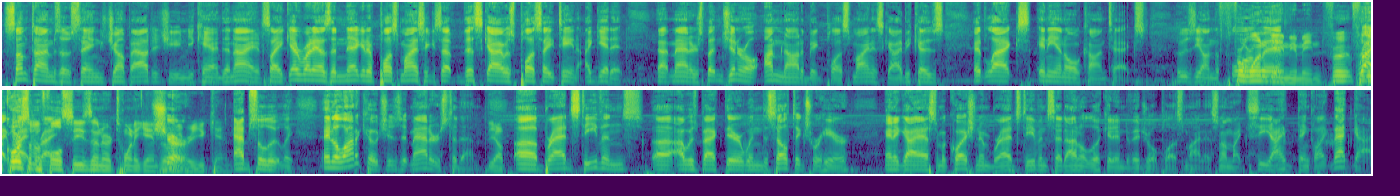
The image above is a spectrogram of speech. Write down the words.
Sometimes those things jump out at you and you can't deny it. It's like everybody has a negative plus minus, except this guy was plus 18. I get it. That matters. But in general, I'm not a big plus minus guy because it lacks any and all context. Who's he on the floor For one with? game, you mean? For, for Right, the course right, of a right. full season or 20 games Sure. or whatever you can. Absolutely. And a lot of coaches, it matters to them. Yep. Uh, Brad Stevens, uh, I was back there when the Celtics were here, and a guy asked him a question, and Brad Stevens said, I don't look at individual plus minus. And I'm like, see, I think like that guy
